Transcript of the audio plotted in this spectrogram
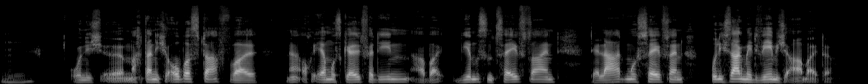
und ich äh, mache da nicht Overstuff, weil ne, auch er muss Geld verdienen, aber wir müssen safe sein, der Laden muss safe sein und ich sage, mit wem ich arbeite.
